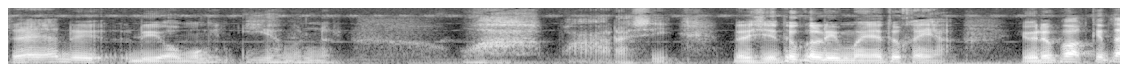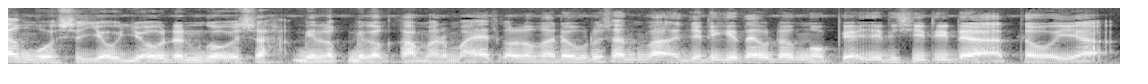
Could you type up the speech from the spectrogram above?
Saya di, diomongin iya bener. Wah parah sih. Dari situ kelimanya tuh kayak yaudah pak kita nggak usah jauh-jauh dan nggak usah belok-belok kamar mayat kalau nggak ada urusan pak. Jadi kita udah ngopi aja di sini dah atau ya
